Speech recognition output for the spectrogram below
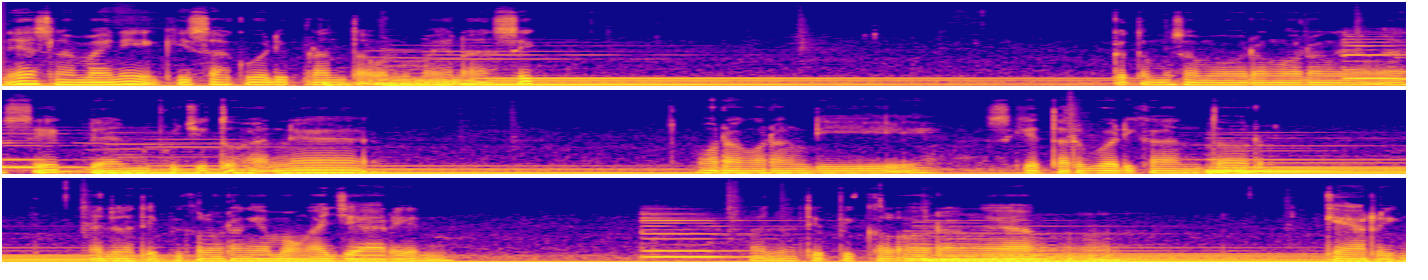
Ya selama ini kisah gue di perantauan lumayan asik. Ketemu sama orang-orang yang asik dan puji Tuhannya orang-orang di sekitar gue di kantor adalah tipikal orang yang mau ngajarin ada tipikal orang yang caring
